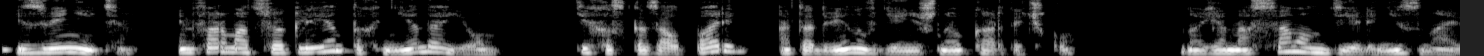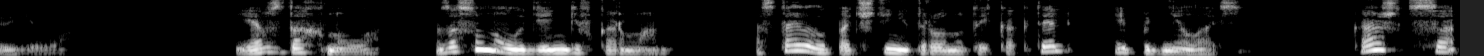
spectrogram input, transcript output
«Извините, информацию о клиентах не даем», — тихо сказал парень, отодвинув денежную карточку. «Но я на самом деле не знаю его». Я вздохнула, засунула деньги в карман, оставила почти нетронутый коктейль и поднялась. Кажется,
